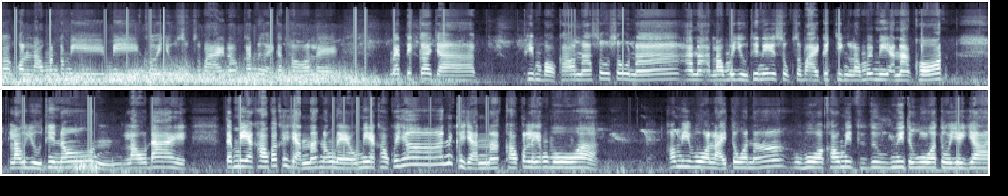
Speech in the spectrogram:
ก็คนเรามันก็มีมีเคยอยู่สุขสบายเนาะก็เหนื่อยก็ท้อแลยแม่ติ๊กก็จะ พิมพ์บอกเขานะสู้ๆนะอนาเรามาอยู่ที่นี่สุขสบายก็จริง เราไม่มีอนาคต เราอยู่ที่โน่นเราได้ แต่เมียเขาก็ขยันนะน้องแนว เมียเขาขยันขยันนะเขาก็เลี้ยงวัวเขามีวัวหลายตัวนะวัวเขามีมีแต่วัวตัวใหญ่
